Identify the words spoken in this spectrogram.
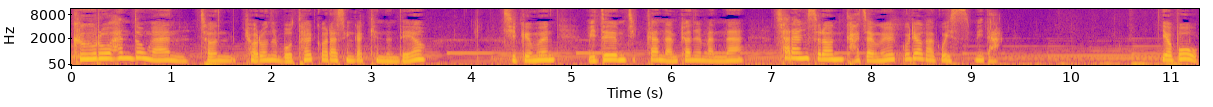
그 후로 한동안 전 결혼을 못할 거라 생각했는데요. 지금은 믿음직한 남편을 만나 사랑스런 가정을 꾸려가고 있습니다. 여보,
